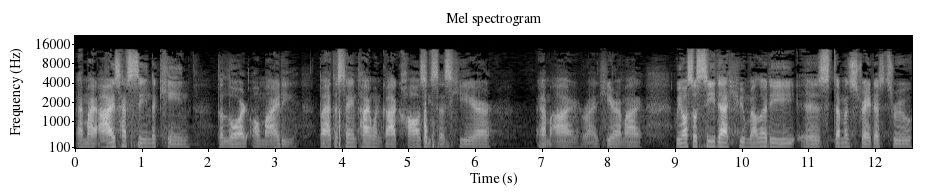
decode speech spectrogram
And my eyes have seen the King, the Lord Almighty. But at the same time, when God calls, he says, Here am I, right? Here am I. We also see that humility is demonstrated through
